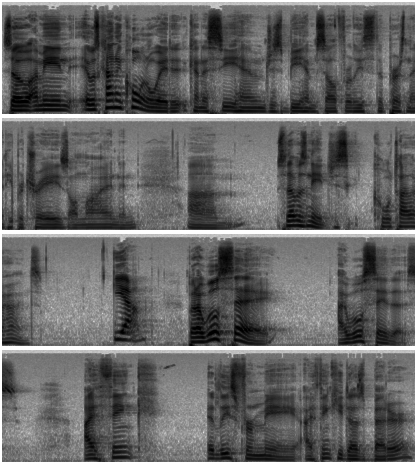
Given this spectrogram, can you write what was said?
So I mean, it was kind of cool in a way to kind of see him just be himself, or at least the person that he portrays online, and um, so that was neat. Just cool, Tyler Hynes. Yeah. But I will say, I will say this. I think, at least for me, I think he does better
